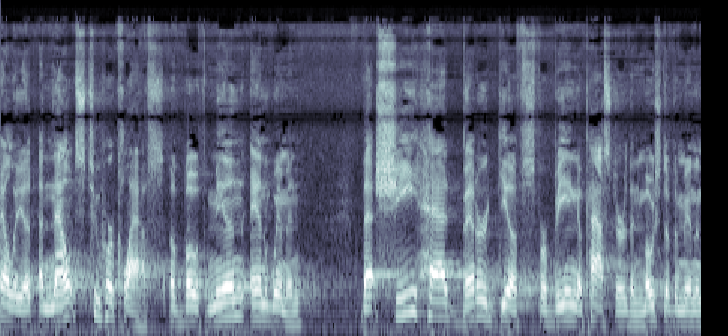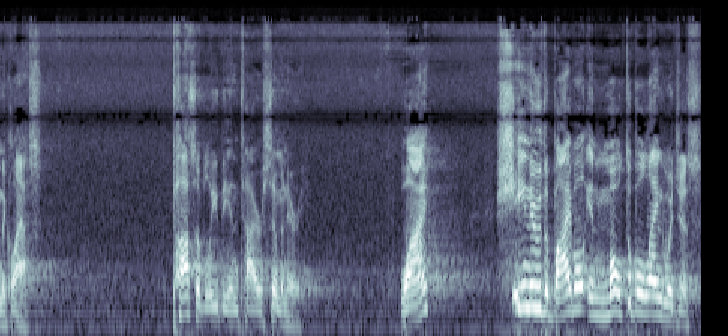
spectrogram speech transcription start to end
Elliot announced to her class of both men and women that she had better gifts for being a pastor than most of the men in the class, possibly the entire seminary. Why? She knew the Bible in multiple languages.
